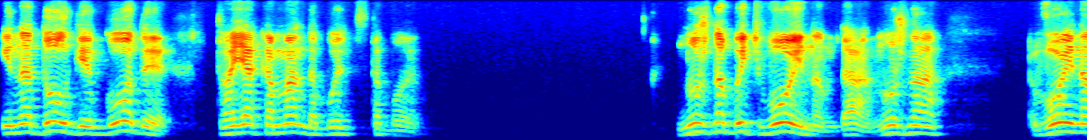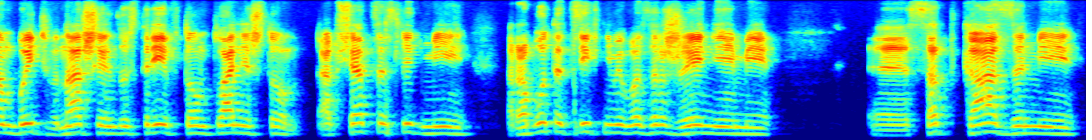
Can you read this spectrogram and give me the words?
и на долгие годы твоя команда будет с тобой. Нужно быть воином, да, нужно воином быть в нашей индустрии в том плане, что общаться с людьми, работать с их возражениями, э, с отказами,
